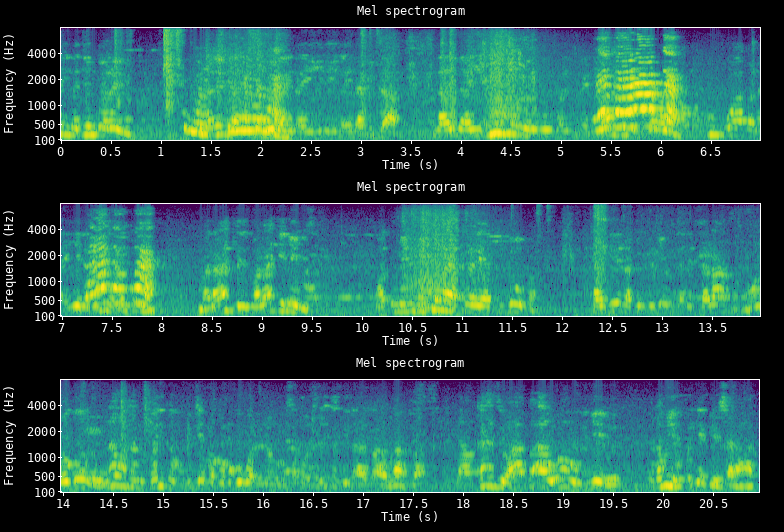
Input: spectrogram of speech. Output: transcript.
inajengwa reli. Yake nini? Watumiliki ya Kigoma, Kagera, pembezoni Dar es Salaam, Morogoro nao watanufaika kupitia makao makubwa ya Dodoma kwa sababu wataleta bidhaa zao hapa na wakazi wa hapa au wao wenyewe watakuja kufanyia biashara hapa.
